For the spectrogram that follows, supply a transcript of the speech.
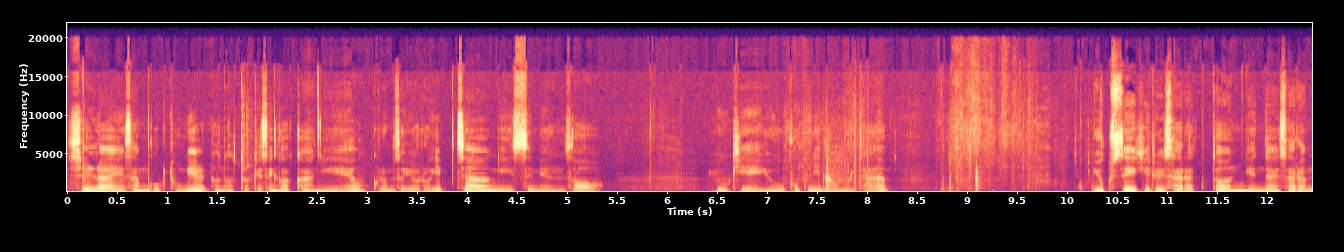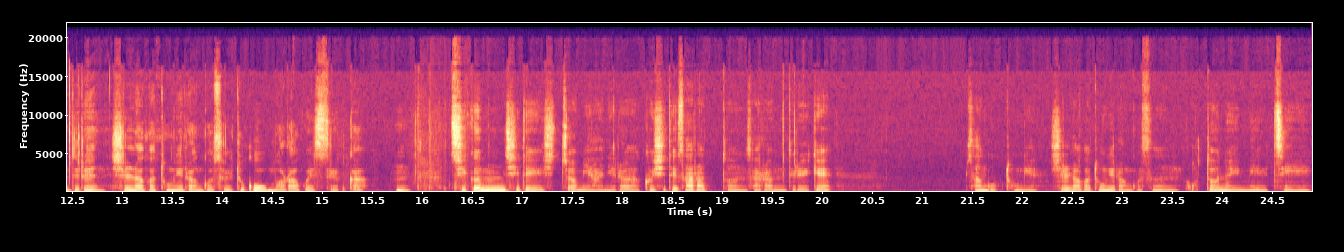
신라의 삼국 통일 넌 어떻게 생각하니예요. 그러면서 여러 입장이 있으면서 여기에 이 부분이 나옵니다. 6세기를 살았던 옛날 사람들은 신라가 통일한 것을 두고 뭐라고 했을까? 음, 지금 시대의 시점이 아니라 그 시대 살았던 사람들에게 삼국 통일, 신라가 통일한 것은 어떤 의미일지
